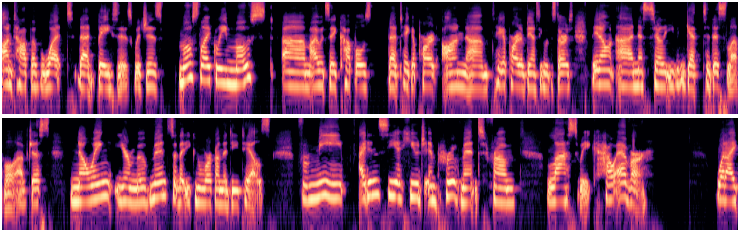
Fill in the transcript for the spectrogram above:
on top of what that base is, which is most likely most, um, I would say, couples that take a part on um, take a part of Dancing with the Stars, they don't uh, necessarily even get to this level of just knowing your movement so that you can work on the details. For me, I didn't see a huge improvement from last week. However, what I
